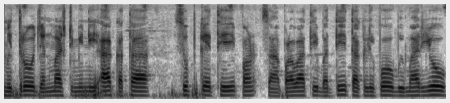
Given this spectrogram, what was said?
મિત્રો, જન્માષ્ટમીની આ કથા સુપકેથી પણ સાંભળવાથી બધી તકલીફો, બીમારીઓ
